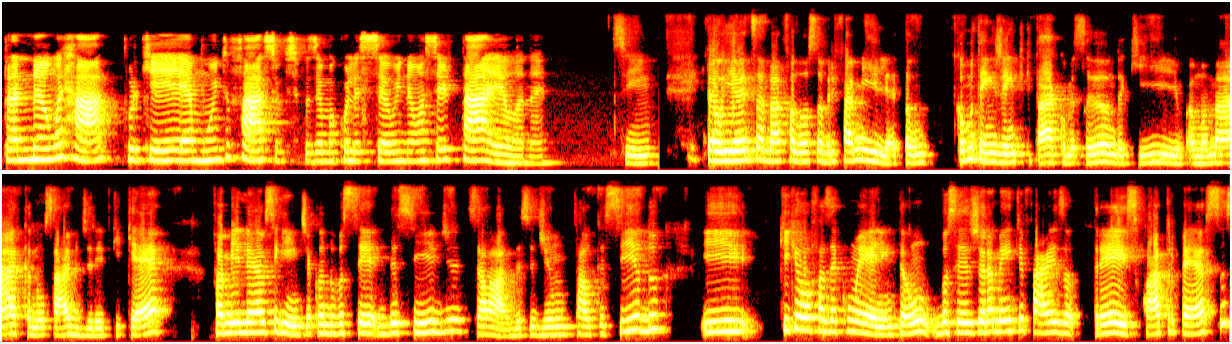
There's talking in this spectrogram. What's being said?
para não errar, porque é muito fácil você fazer uma coleção e não acertar ela, né? Sim. Então, e antes a Bá falou sobre família. Então, como tem gente que está começando aqui, é uma marca, não sabe direito o que quer, família é o seguinte, é quando você decide, sei lá, decidir um tal tecido e o que, que eu vou fazer com ele? Então, você geralmente faz três, quatro peças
